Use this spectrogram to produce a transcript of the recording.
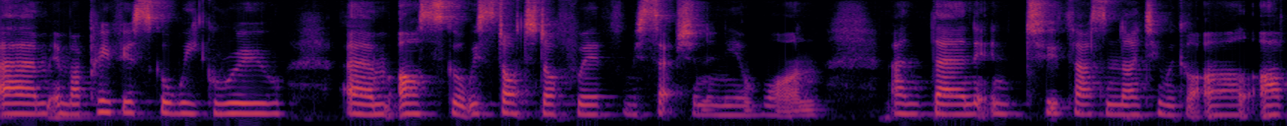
um, in my previous school, we grew um, our school. We started off with reception in year one, and then in 2019 we got our, our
